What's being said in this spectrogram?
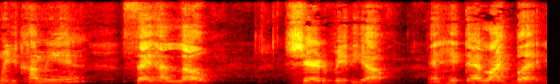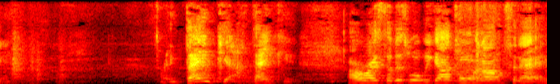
when you come in, say hello, share the video, and hit that like button. And thank you. Thank you. All right, so this is what we got going on today.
